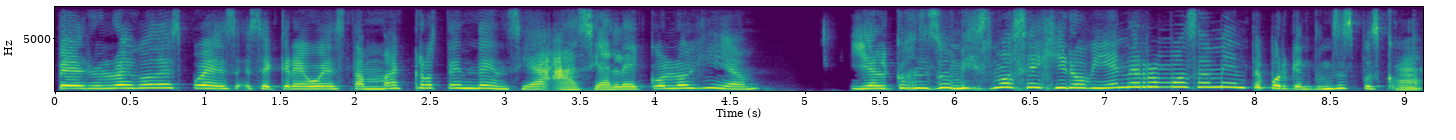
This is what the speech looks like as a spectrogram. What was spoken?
Pero luego después se creó esta macro tendencia hacia la ecología y el consumismo se giró bien hermosamente porque entonces pues como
